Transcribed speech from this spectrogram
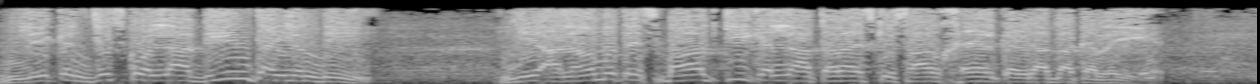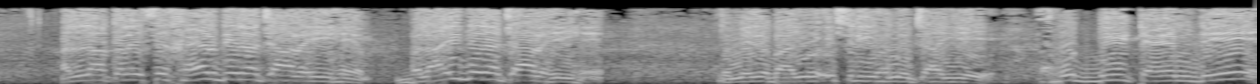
لیکن جس کو اللہ دین کا علم دیں یہ علامت اس بات کی کہ اللہ تعالیٰ اس کے ساتھ خیر کا ارادہ کر رہی ہے۔ اللہ تعالیٰ اسے خیر دینا چاہ رہی ہیں بلائی دینا چاہ رہی ہیں تو میرے بھائیوں اس لیے ہمیں چاہیے خود بھی ٹائم دیں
